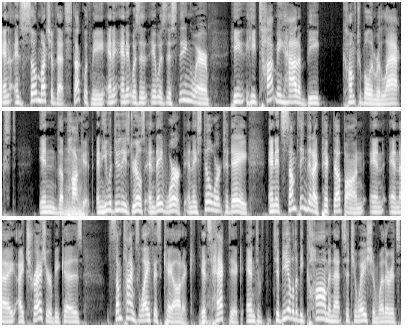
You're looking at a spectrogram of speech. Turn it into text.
And and so much of that stuck with me. And it, and it was a, it was this thing where he he taught me how to be comfortable and relaxed in the pocket. And he would do these drills and they worked and they still work today. And it's something that I picked up on and and I, I treasure because sometimes life is chaotic. It's hectic. And to to be able to be calm in that situation whether it's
